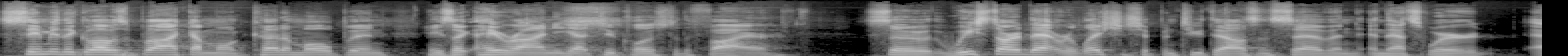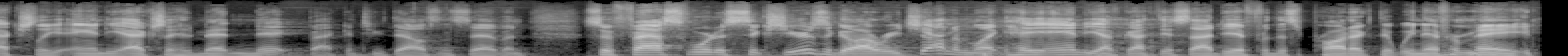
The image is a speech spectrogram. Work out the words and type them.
send me the gloves back. I'm gonna cut them open." He's like, "Hey, Ryan, you got too close to the fire." So we started that relationship in 2007, and that's where actually Andy actually had met Nick back in 2007. So fast forward to six years ago, I reach out and I'm like, "Hey Andy, I've got this idea for this product that we never made,"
